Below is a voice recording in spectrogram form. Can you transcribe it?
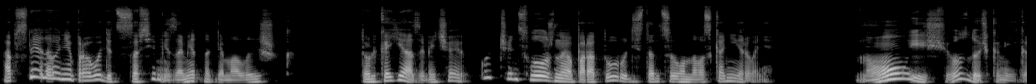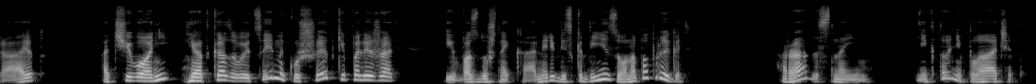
Обследование проводится совсем незаметно для малышек. Только я замечаю очень сложную аппаратуру дистанционного сканирования. Ну, еще с дочками играют, отчего они не отказываются и на кушетке полежать, и в воздушной камере без комбинезона попрыгать. Радостно им, никто не плачет.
